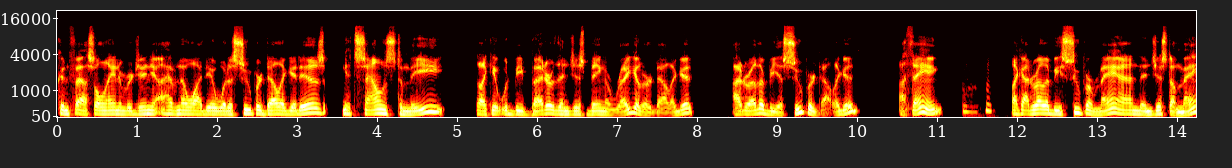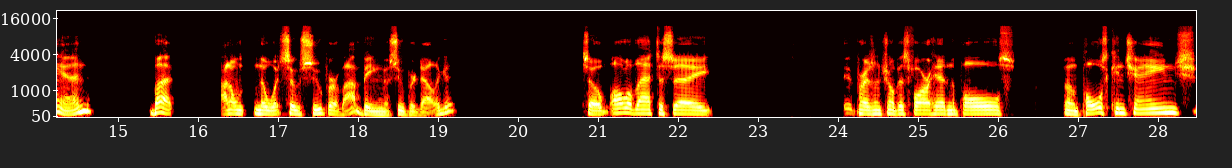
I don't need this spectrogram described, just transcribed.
confess, Elaine in Virginia, I have no idea what a super delegate is. It sounds to me like it would be better than just being a regular delegate. I'd rather be a super delegate, I think. Mm-hmm. like I'd rather be Superman than just a man. but I don't know what's so super about being a super delegate. So all of that to say, President Trump is far ahead in the polls. Um, polls can change.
